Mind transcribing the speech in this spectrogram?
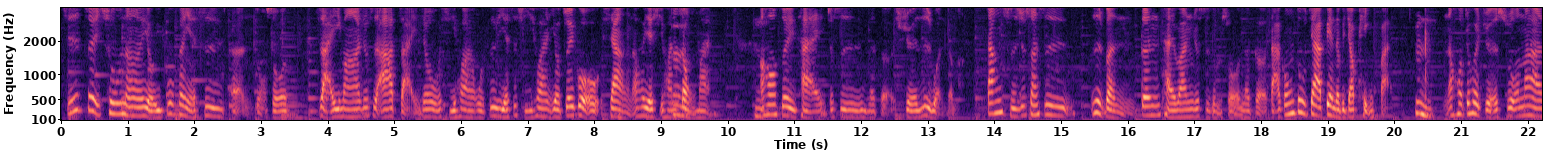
其实最初呢，有一部分也是，嗯，怎么说宅嘛？就是阿宅，就我喜欢，我自己也是喜欢，有追过偶像，然后也喜欢动漫，然后所以才就是那个学日文的嘛。当时就算是。日本跟台湾就是怎么说，那个打工度假变得比较频繁，嗯，然后就会觉得说，那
